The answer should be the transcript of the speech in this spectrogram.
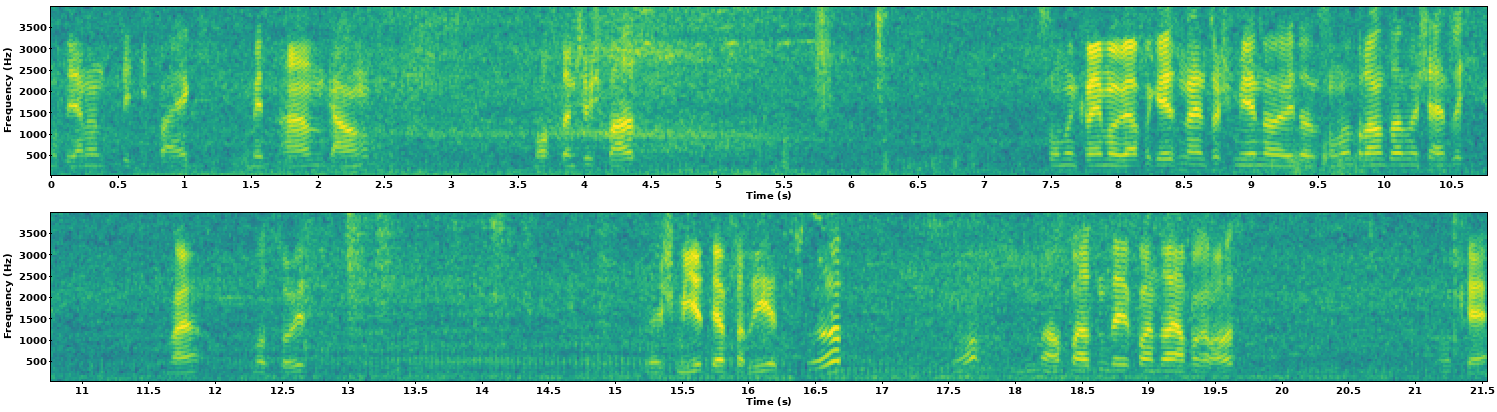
modernen Citybike mit einem Gang macht dann schon Spaß. Sonnencreme habe ich auch vergessen einzuschmieren, aber wieder einen Sonnenbrand dann wahrscheinlich. Naja, was soll's. Wer schmiert, der verliert. Ja, aufpassen, die fahren da einfach raus. Okay.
